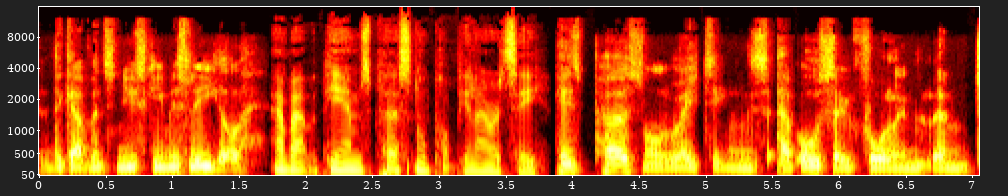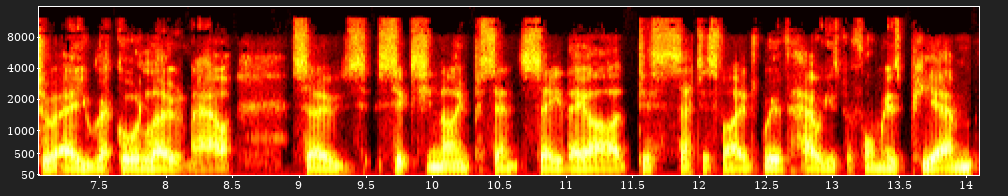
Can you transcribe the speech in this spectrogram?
the government's new scheme is legal. How about the PM's personal popularity? His personal ratings have also fallen um, to a record low now. So 69% say they are dissatisfied with how he's performing as PM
